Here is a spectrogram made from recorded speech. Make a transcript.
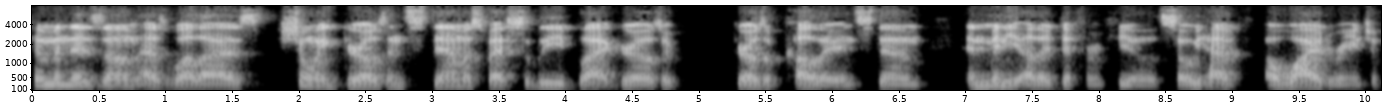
feminism as well as showing girls in STEM, especially black girls or girls of color in STEM and many other different fields. So we have a wide range of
